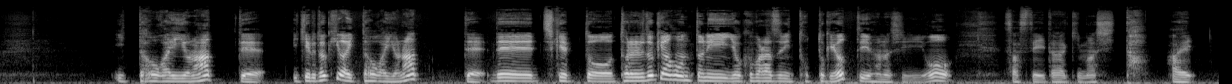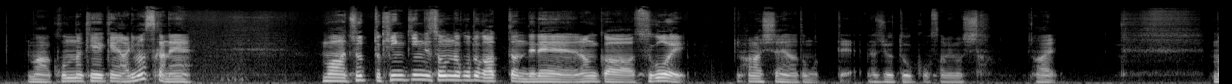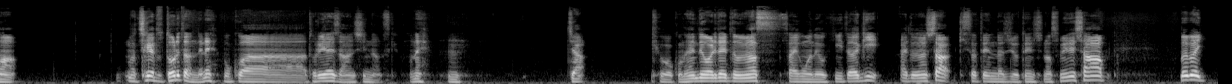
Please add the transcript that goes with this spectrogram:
行った方がいいよなって、行ける時は行った方がいいよなっ、で、チケット取れる時は本当に欲張らずに取っとけよっていう話をさせていただきました。はい。まあ、こんな経験ありますかね？まあ、ちょっとキンキンでそんなことがあったんでね、なんか、すごい、話したいなと思って、ラジオトークを収めました。はい。まあ、まあ、チケット取れたんでね、僕は、とりあえず安心なんですけどね。うん。じゃあ、今日はこの辺で終わりたいと思います。最後までお聴きいただき、ありがとうございました。喫茶店ラジオ店主のすみでした。バイバイ。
